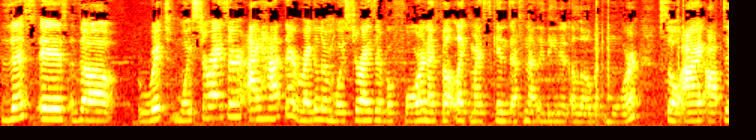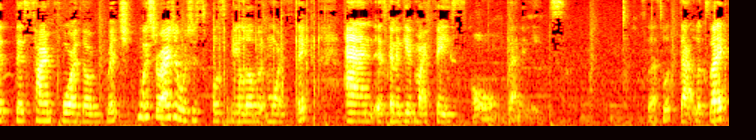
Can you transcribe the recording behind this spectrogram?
This is the Rich Moisturizer. I had their regular moisturizer before and I felt like my skin definitely needed a little bit more. So I opted this time for the Rich Moisturizer which is supposed to be a little bit more thick and it's going to give my face all that it needs. That's what that looks like.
